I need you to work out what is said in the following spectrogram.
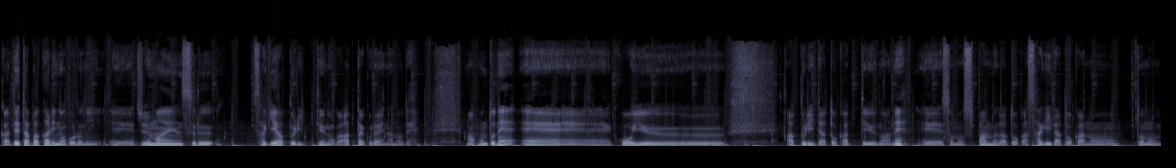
が出たばかりの頃に、え、10万円する詐欺アプリっていうのがあったくらいなので、まあ本当ね、え、こういう、アプリだとかっていうのはね、えー、そのスパムだとか詐欺だとかのとの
